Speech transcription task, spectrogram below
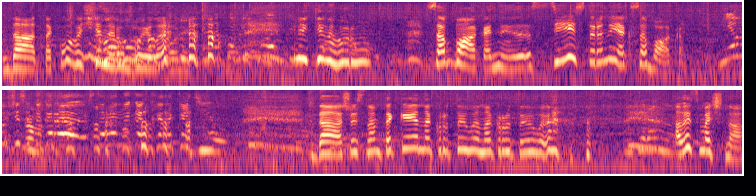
Да, такого ще не робили. І кінгуру. Собака. не- З цієї сторони як собака. Я вообще с этой кора- стороны как крокодил. Да, щось нам таке накрутили, накрутили. Але смачна.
